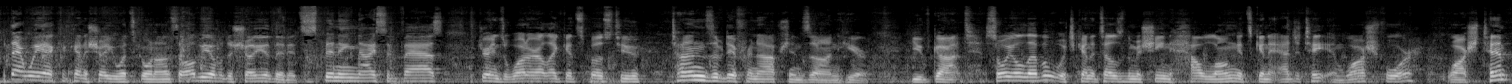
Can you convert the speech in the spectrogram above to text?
But that way I can kind of show you what's going on. So I'll be able to show you that it's spinning nice and fast, drains the water out like it's supposed to. Tons of different options on here. You've got soil level, which kind of tells the machine how long it's going to agitate and wash for. Wash temp,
